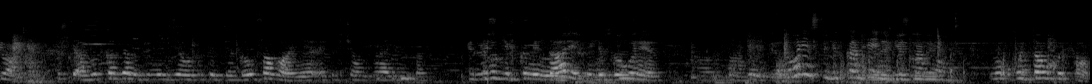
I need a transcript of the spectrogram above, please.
Все. Слушайте, а вот когда, например, делают вот эти голосования, это в чем разница? Это Пишите в комментариях или в Сторис. голосовании? сторис или в контенте в основном? Ну, хоть там, хоть там.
